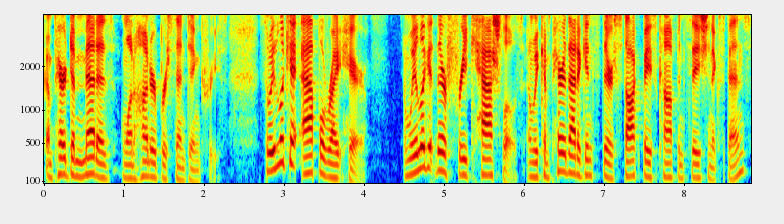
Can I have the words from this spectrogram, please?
compared to Meta's 100% increase. So we look at Apple right here, and we look at their free cash flows, and we compare that against their stock based compensation expense.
